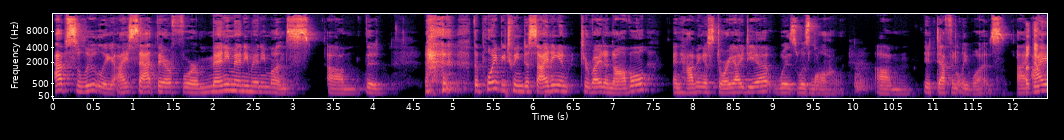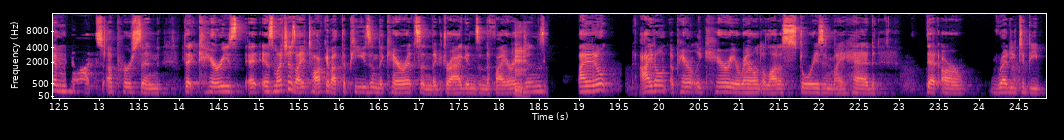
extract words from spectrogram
Absolutely. I sat there for many, many, many months. Um, the the point between deciding to write a novel and having a story idea was was long. Um, it definitely was. I, I am not a person that carries as much as I talk about the peas and the carrots and the dragons and the fire Hmm. engines. I don't. I don't apparently carry around a lot of stories in my head that are ready to be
